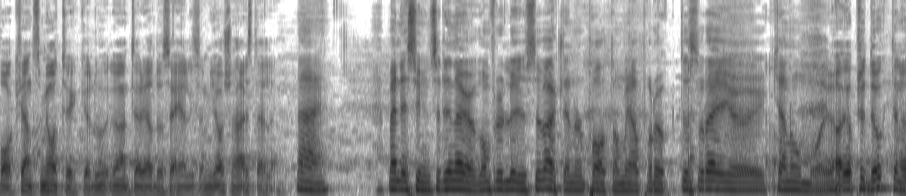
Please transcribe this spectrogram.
bakvänt som jag tycker, då, då är jag inte rädd att säga liksom, gör så här istället. Nej. Men det syns i dina ögon för du lyser verkligen när du pratar om era produkter så det är ju kanonbra Ja, ja produkterna,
